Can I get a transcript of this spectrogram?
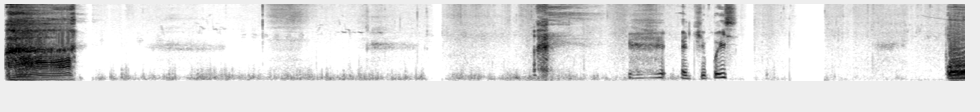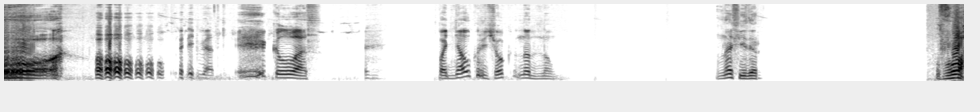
А! Отчепись. О! Ребятки, класс. Поднял крючок на дном. На фидер. Во!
